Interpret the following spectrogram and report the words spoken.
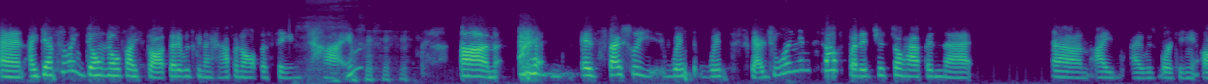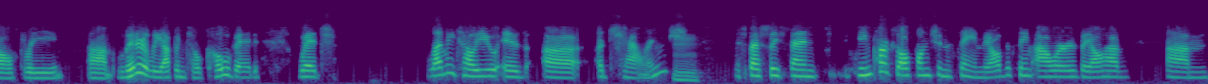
And I definitely don't know if I thought that it was going to happen all at the same time um, especially with with scheduling and stuff. But it just so happened that um, I I was working at all three um, literally up until COVID, which let me tell you is a, a challenge, Mm. especially since theme parks all function the same. They all have the same hours. They all have um,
